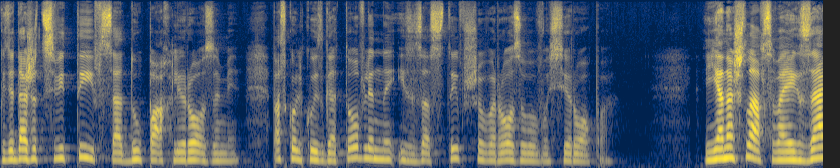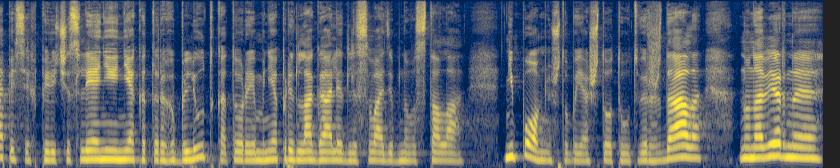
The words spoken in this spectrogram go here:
где даже цветы в саду пахли розами, поскольку изготовлены из застывшего розового сиропа. Я нашла в своих записях перечисление некоторых блюд, которые мне предлагали для свадебного стола. Не помню, чтобы я что-то утверждала, но, наверное,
